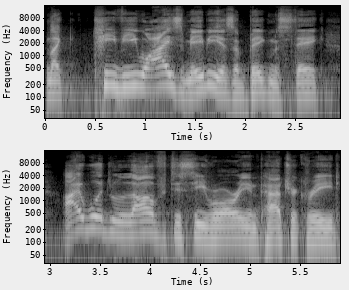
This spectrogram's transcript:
like TV wise, maybe is a big mistake. I would love to see Rory and Patrick Reed.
